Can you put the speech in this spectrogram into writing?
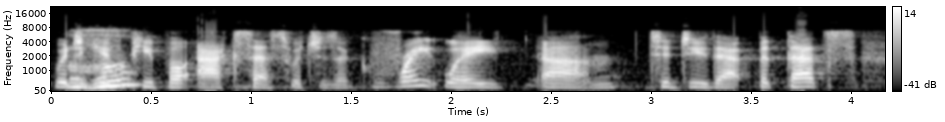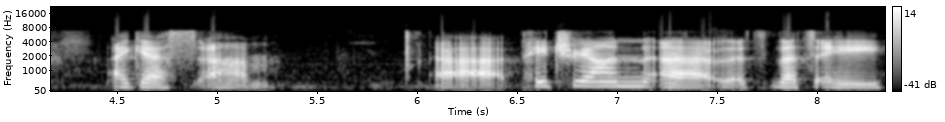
which give mm-hmm. people access, which is a great way um, to do that. But that's, I guess, um, uh, Patreon. Uh, that's that's a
